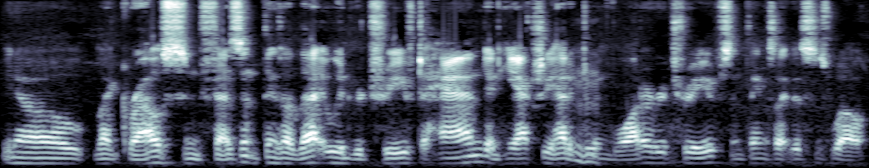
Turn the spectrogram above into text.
you know, like grouse and pheasant, things like that, it would retrieve to hand, and he actually had it mm-hmm. doing water retrieves and things like this as well.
